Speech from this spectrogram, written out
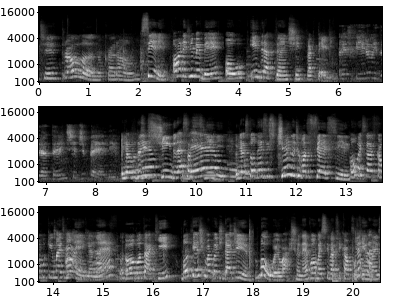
te trollando, caramba. Siri, óleo de bebê ou hidratante pra pele? Prefiro hidratante de pele. Eu já tô Meu desistindo dessa Deus. Siri. Eu já desistindo de você, Siri. Vamos ver se vai ficar um pouquinho mais molenga, que né? Eu vou botar aqui. Botei acho que uma quantidade boa, eu acho, né? Vamos ver se vai ficar um pouquinho mais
